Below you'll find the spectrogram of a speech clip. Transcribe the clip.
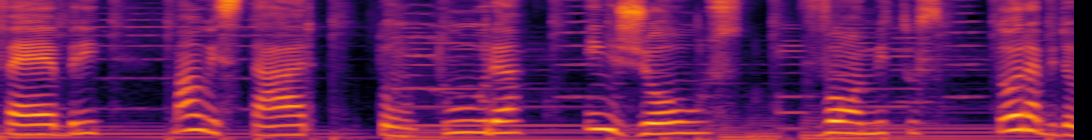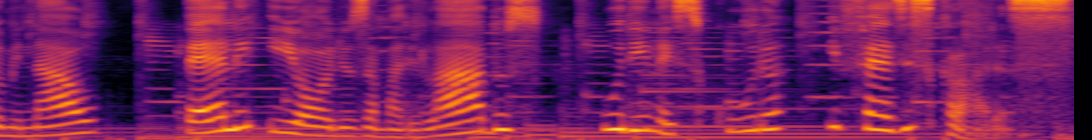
febre, mal-estar, tontura, enjoos, vômitos, dor abdominal, pele e olhos amarelados, urina escura e fezes claras.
